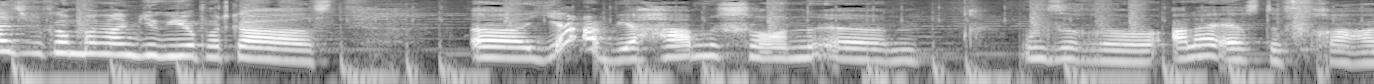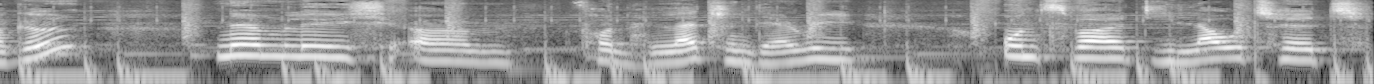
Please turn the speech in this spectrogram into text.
Und herzlich willkommen bei meinem Yu-Gi-Oh! Podcast. Äh, ja, wir haben schon ähm, unsere allererste Frage, nämlich ähm, von Legendary. Und zwar die lautet:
